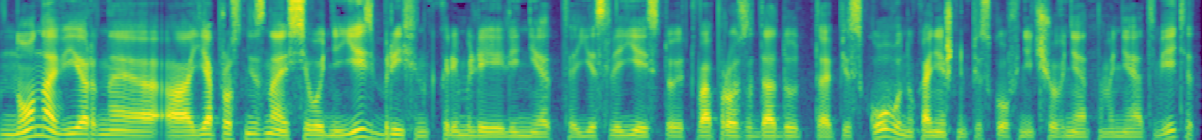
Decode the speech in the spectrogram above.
Но, наверное, а, я просто не знаю, сегодня есть брифинг в Кремле или нет. Если есть, то этот вопрос зададут а, Пескову. Ну, конечно, Песков ничего внятного не ответит.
